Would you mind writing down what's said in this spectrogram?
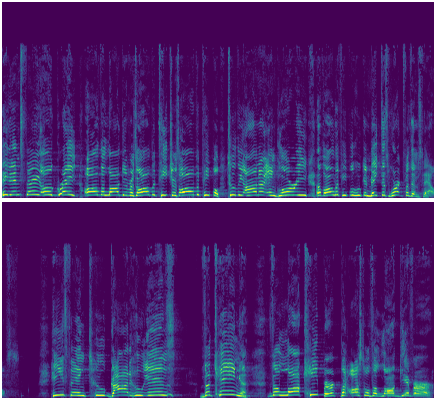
He didn't say, oh, great, all the lawgivers, all the teachers, all the people, to the honor and glory of all the people who can make this work for themselves. He's saying to God who is the king, the law keeper, but also the lawgiver,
